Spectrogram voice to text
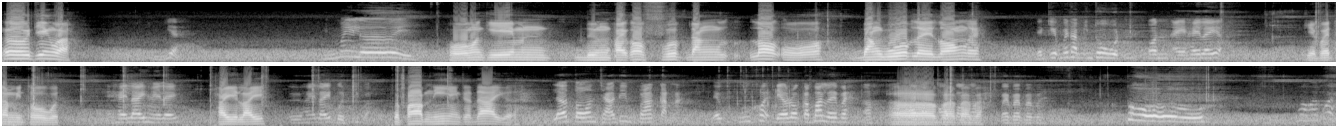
เออจริงว่ะไอ้เหี้ยเหม็นไหมเลยโหเมื่อกี้มันดึงไปก็ฟึบดังลอกโอ้โหดังวูบเลยร้องเลย เดี๋ยวเก็บไว้ทำอินโทรตอนไอ้ไฮไลท์อะเก็บไว้ทำอินโทรเวิร์ดไอ้ไฮไลท์ไฮไลท์ไฮไลท์เออไฮไลท์เปิดคลิปอะสภาพนี้ยังจะได้เหรอแล้วตอนเช้าที่ปลากัดอะเดี๋ยวมึงค่อยเดี๋ยวเรากลับบ้านเลยไปเอาเออไปไปไปไปไปไปไป โธ่ว่าไหมเพื่อน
